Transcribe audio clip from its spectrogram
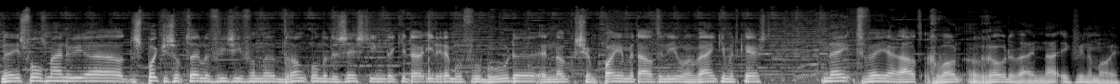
Er is volgens mij nu eh, de spotjes op televisie van de drank onder de 16 dat je daar iedereen moet voor behoeden. En ook champagne met oud en nieuw, een wijntje met kerst. Nee, twee jaar oud, gewoon rode wijn. Nou, ik vind hem mooi.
